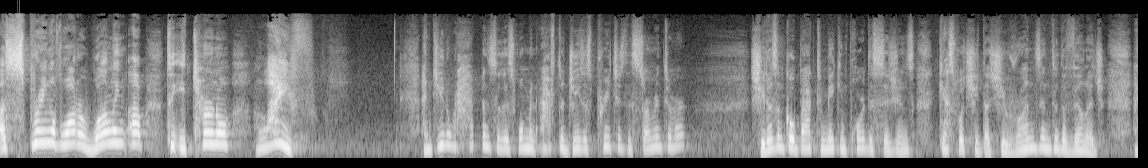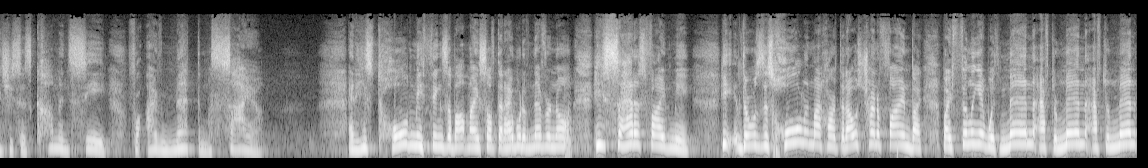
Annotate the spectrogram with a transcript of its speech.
a spring of water welling up to eternal life. And do you know what happens to this woman after Jesus preaches this sermon to her? She doesn't go back to making poor decisions. Guess what she does? She runs into the village and she says, Come and see, for I've met the Messiah. And he's told me things about myself that I would have never known. He satisfied me. He, there was this hole in my heart that I was trying to find by, by filling it with men after men after men.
